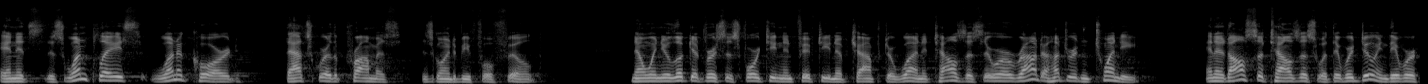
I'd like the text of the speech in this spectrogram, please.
and it's this one place, one accord, that's where the promise is going to be fulfilled. Now, when you look at verses 14 and 15 of chapter 1, it tells us there were around 120. And it also tells us what they were doing. They were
